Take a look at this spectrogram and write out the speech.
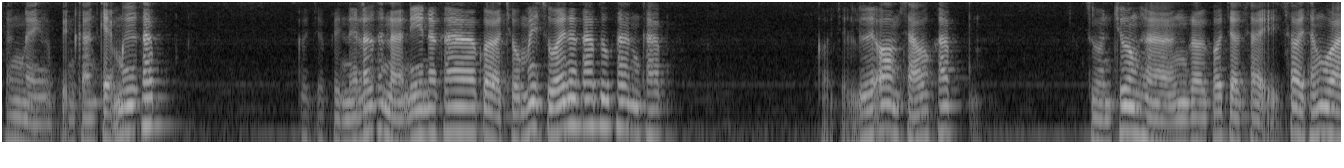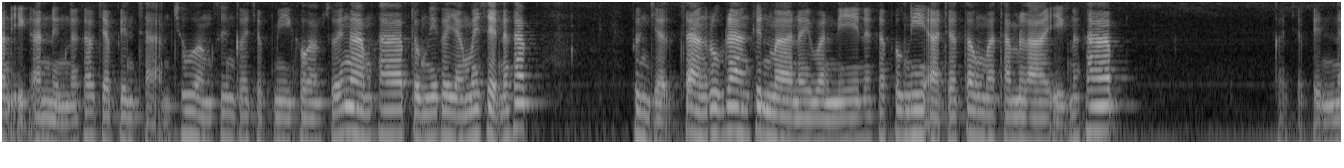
ข้างในก็เป็นการแกะมือครับ ก็จะเป็นในลักษณะนี้นะครับ ก็ชมให้สวยนะครับทุกท่านครับ ก็จะเลื้อยอ้อมเสาครับ ส่วนช่วงหางเราก็จะใส่สร้อยสังวานอีกอันหนึ่งนะครับ จะเป็นสามช่วง ซึ่งก็จะมีความสวยงามครับ ตรงนี้ก็ยังไม่เสร็จนะครับ เพิ่งจะสร้างรูปร่างขึ้นมาในวันนี้นะครับ พวกนี้อาจจะต้องมาทำลายอีกนะครับ ก็จะเป็นใน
